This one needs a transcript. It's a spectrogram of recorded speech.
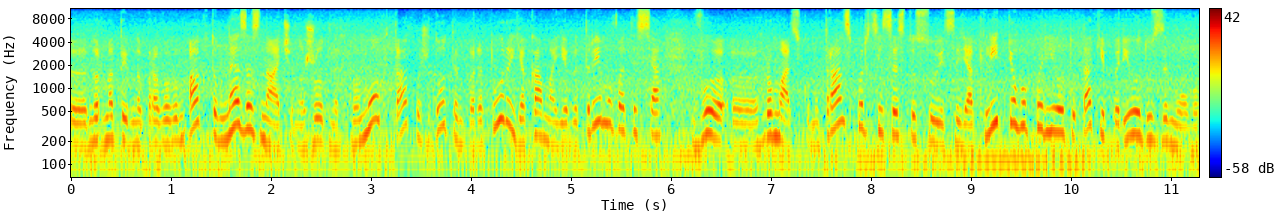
е, нормативно-правовим актом не зазначено жодних вимог також до температури, яка має витримуватися в громадському транспорті. Це стосується як літнього періоду, так і періоду зимового.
